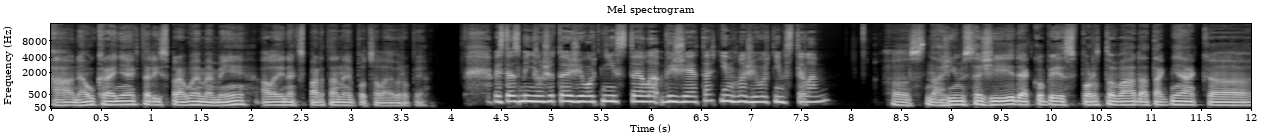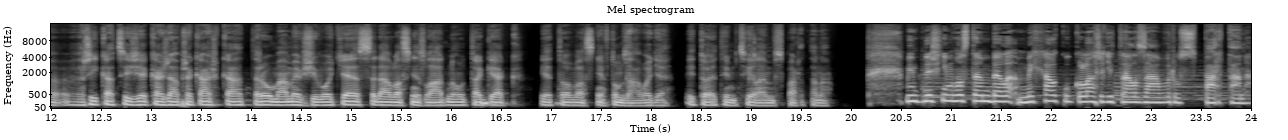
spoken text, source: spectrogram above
a na Ukrajině, který spravujeme my, ale jinak Spartan je po celé Evropě. Vy jste zmínil, že to je životní styl. Vy žijete tímhle životním stylem? Eh, snažím se žít, jakoby sportovat a tak nějak eh, říkat si, že každá překážka, kterou máme v životě, se dá vlastně zvládnout tak, jak, je to vlastně v tom závodě. I to je tím cílem Spartana. Mým dnešním hostem byl Michal Kukola, ředitel závodu Spartan.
